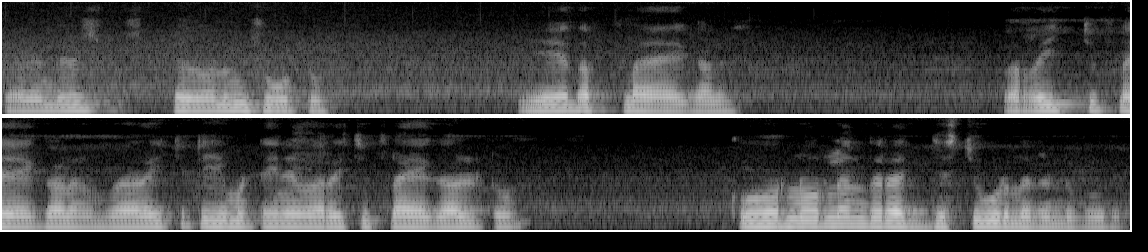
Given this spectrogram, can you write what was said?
പെലന്റെ ടേണും ഷോട്ടും ഏതാ ഫ്ലാഗാണ് വെറൈറ്റി ഫ്ലാഗാണ് വെറൈറ്റി ടീം ഇട്ട് കഴിഞ്ഞാൽ വെറൈറ്റി ഫ്ലാഗാൾ കിട്ടും. കോർണറിൽ എന്തൊരു അഡ്ജസ്റ്റ് കൊടുത്തിട്ടുണ്ട് പോലും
